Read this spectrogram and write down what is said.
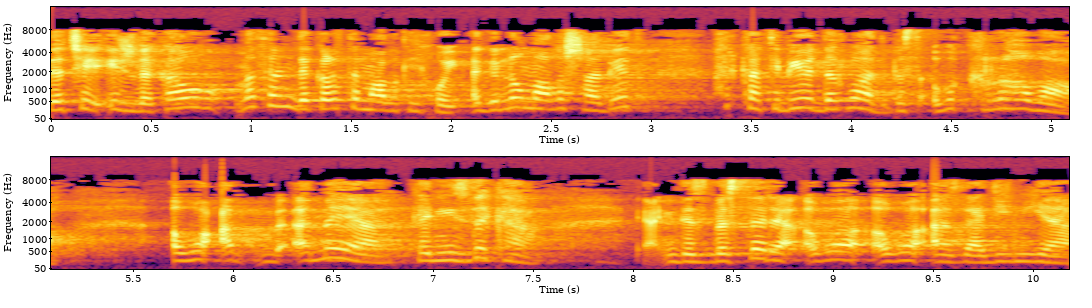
دەچێ ئیش دەکا و مەسەن دەگەڵێتە ماڵەکەی خۆی ئەگەر لەو ماڵەشا بێت هەر کاتی بێت دەڕوات بەس ئەوە کڕاوە ئەوە ئەمەیە کەنیزەکە یعنی دەست بەسەرە ئەوە ئەوە ئازادی نییە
